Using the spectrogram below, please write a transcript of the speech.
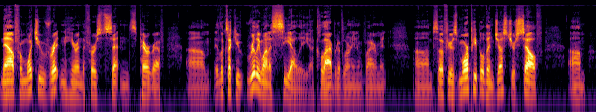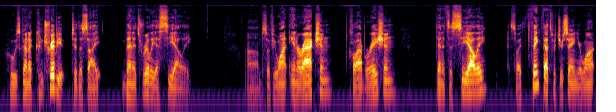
Now, from what you've written here in the first sentence paragraph, um, it looks like you really want a CLE, a collaborative learning environment. Um, so, if there's more people than just yourself um, who's going to contribute to the site, then it's really a CLE. Um, so, if you want interaction, collaboration, then it's a CLE. So, I think that's what you're saying you want.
